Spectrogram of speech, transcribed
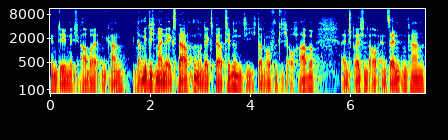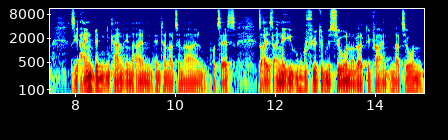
in denen ich arbeiten kann, damit ich meine Experten und Expertinnen, die ich dann hoffentlich auch habe, entsprechend auch entsenden kann, sie einbinden kann in einen internationalen Prozess, sei es eine EU-geführte Mission oder die Vereinten Nationen,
